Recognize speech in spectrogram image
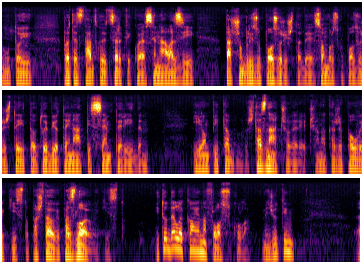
u toj protestantskoj crkvi koja se nalazi tačno blizu pozorišta, gde je Somborsko pozorište i tu je bio taj natpis Semper idem. I on pita šta znači ove reči. Ona kaže pa uvek isto. Pa šta je uvek? Pa zlo je uvek isto. I to deluje kao jedna floskula. Međutim, uh,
